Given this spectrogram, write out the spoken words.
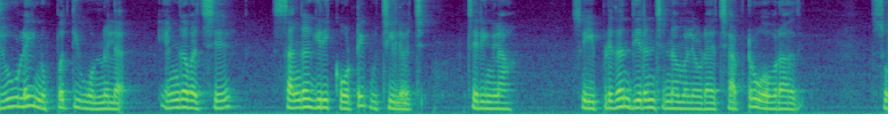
ஜூலை முப்பத்தி ஒன்றில் எங்கே வச்சு? சங்ககிரி கோட்டை உச்சியில் வச்சு. சரிங்களா? ஸோ இப்படி தான் தீரன் சின்னமலையோட சாப்டர் ஓவர் ஆகுது. ஸோ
